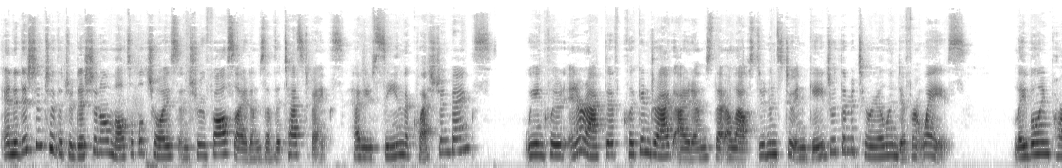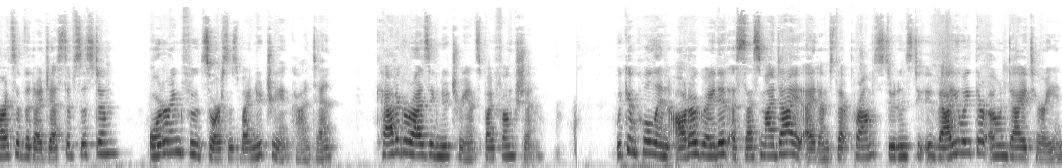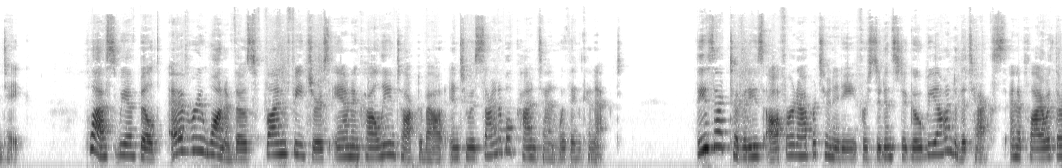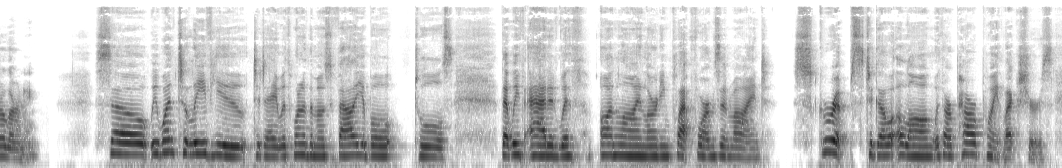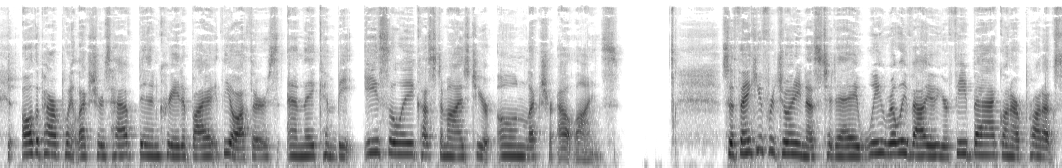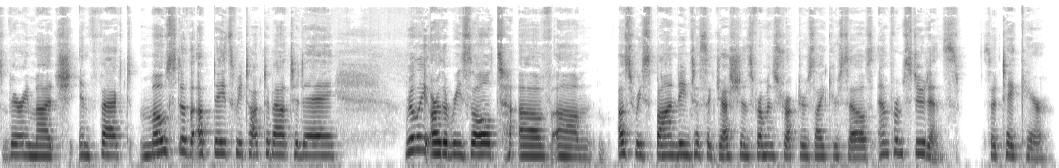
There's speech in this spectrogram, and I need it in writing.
In addition to the traditional multiple choice and true false items of the test banks, have you seen the question banks? We include interactive click and drag items that allow students to engage with the material in different ways. Labeling parts of the digestive system, ordering food sources by nutrient content, categorizing nutrients by function. We can pull in auto-graded Assess My Diet items that prompt students to evaluate their own dietary intake. Plus, we have built every one of those fun features Anne and Colleen talked about into assignable content within Connect. These activities offer an opportunity for students to go beyond the text and apply what they're learning. So, we want to leave you today with one of the most valuable tools that we've added with online learning platforms in mind scripts to go along with our PowerPoint lectures. All the PowerPoint lectures have been created by the authors and they can be easily customized to your own lecture outlines. So thank you for joining us today. We really value your feedback on our products very much. In fact, most of the updates we talked about today really are the result of um, us responding to suggestions from instructors like yourselves and from students. So take care.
